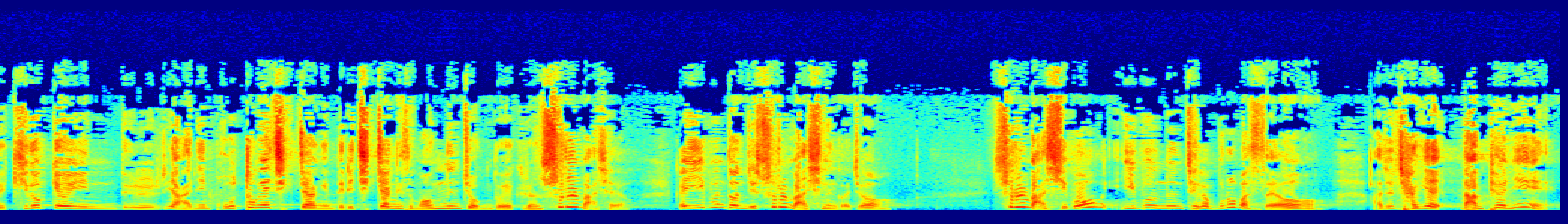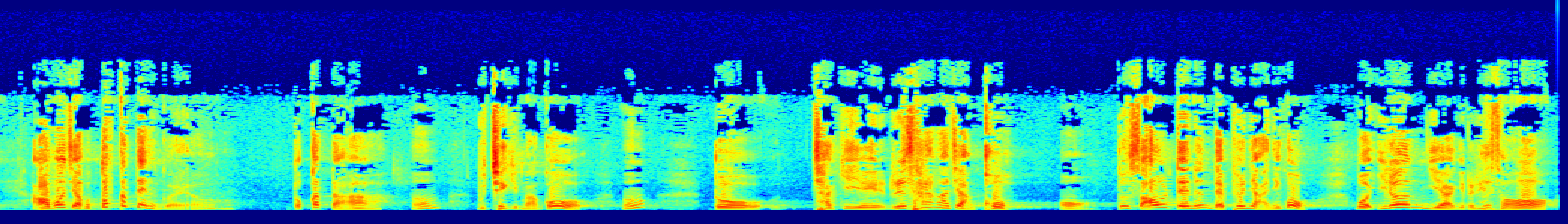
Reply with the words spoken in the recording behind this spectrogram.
예, 기독교인들이 아닌 보통의 직장인들이 직장에서 먹는 정도의 그런 술을 마셔요. 그러니까 이분도 이제 술을 마시는 거죠. 술을 마시고 이분은 제가 물어봤어요. 아주 자기 남편이 아버지하고 똑같다는 거예요. 똑같다. 어? 무책임하고 어? 또 자기를 사랑하지 않고 어, 또 싸울 때는 내 편이 아니고 뭐 이런 이야기를 해서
